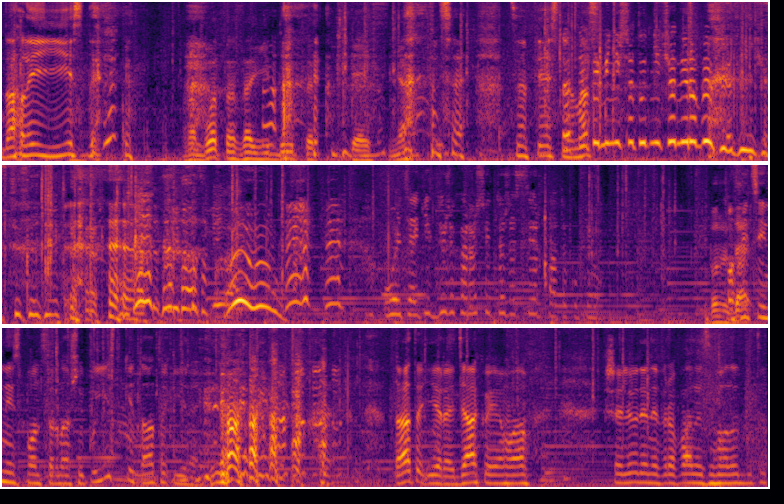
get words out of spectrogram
дали їсти. Робота за їду це пісня. Це, це пісня. Та ти мені ще тут нічого не робив, я не їсти. Ой, це якийсь дуже хороший теж сир тато купив. Боже, дай- Офіційний спонсор нашої поїздки тато Іри. тато Іра, дякуємо вам, що люди не пропали з голоду тут.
